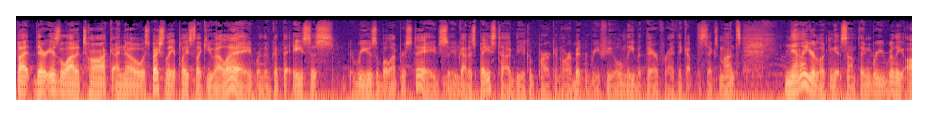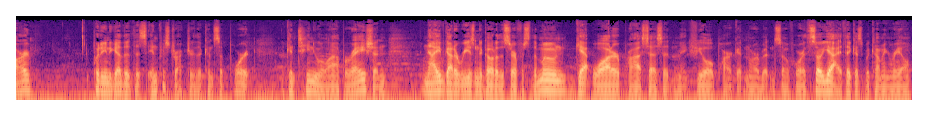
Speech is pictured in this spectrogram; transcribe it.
But there is a lot of talk, I know, especially at places like ULA, where they've got the ACES reusable upper stage. So you've got a space tug that you can park in orbit and refuel, leave it there for I think up to six months. Now you're looking at something where you really are putting together this infrastructure that can support continual operation. Now you've got a reason to go to the surface of the moon, get water, process it, make fuel, park it in orbit, and so forth. So, yeah, I think it's becoming real.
